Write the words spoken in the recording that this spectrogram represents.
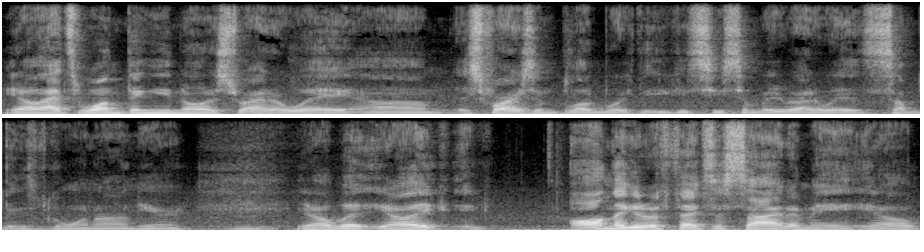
You know, that's one thing you notice right away. Um, as far as in blood work, that you can see somebody right away that something's going on here. Mm. You know, but you know, like, all negative effects aside, I mean, you know,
